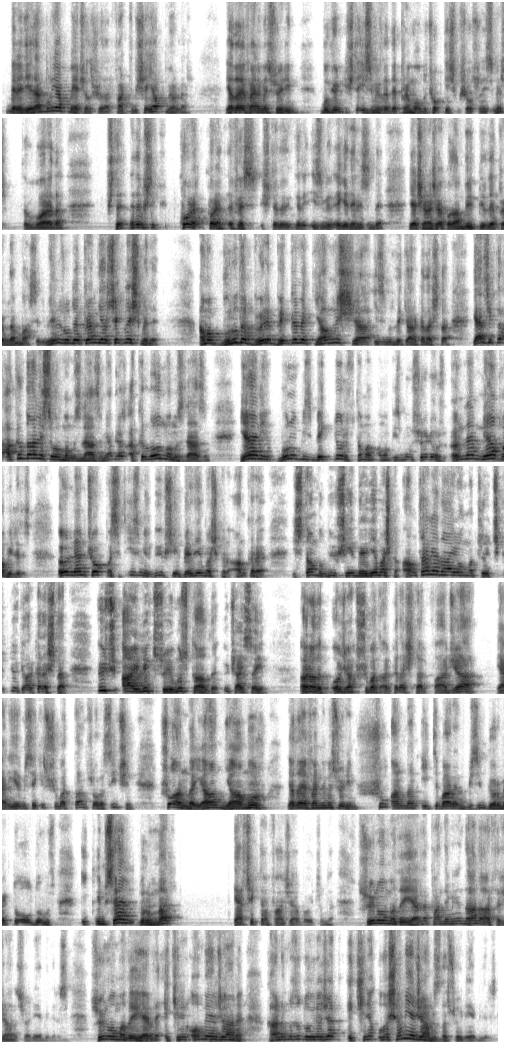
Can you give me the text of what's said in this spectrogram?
belediyeler bunu yapmaya çalışıyorlar. Farklı bir şey yapmıyorlar. Ya da efendime söyleyeyim bugün işte İzmir'de deprem oldu. Çok geçmiş olsun İzmir. Tabii bu arada. İşte ne demiştik? Kore, Korent, Efes işte dedikleri İzmir, Ege Denizi'nde yaşanacak olan büyük bir depremden bahsediyor. Henüz o deprem gerçekleşmedi. Ama bunu da böyle beklemek yanlış ya İzmir'deki arkadaşlar. Gerçekten akıl danesi olmamız lazım ya. Biraz akıllı olmamız lazım. Yani bunu biz bekliyoruz tamam ama biz bunu söylüyoruz. Önlem ne yapabiliriz? Önlem çok basit. İzmir Büyükşehir Belediye Başkanı, Ankara, İstanbul Büyükşehir Belediye Başkanı, Antalya dahil olmak üzere çıkıp diyor ki arkadaşlar 3 aylık suyumuz kaldı. 3 ay sayın. Aralık, Ocak, Şubat arkadaşlar facia. Yani 28 Şubat'tan sonrası için şu anda yağan yağmur ya da efendime söyleyeyim şu andan itibaren bizim görmekte olduğumuz iklimsel durumlar gerçekten facia boyutunda. Suyun olmadığı yerde pandeminin daha da artacağını söyleyebiliriz. Suyun olmadığı yerde ekinin olmayacağını, karnımızı doyuracak ekine ulaşamayacağımızı da söyleyebiliriz.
